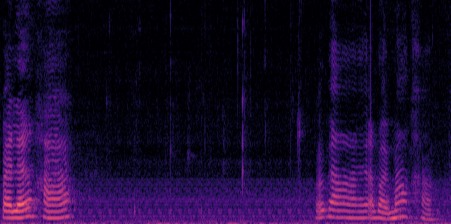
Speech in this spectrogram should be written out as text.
ไปแล้วนะคะ บ๊ายบาย อร่อยมากค่ะ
